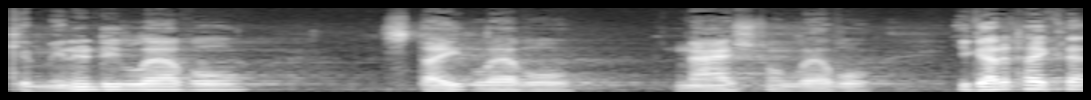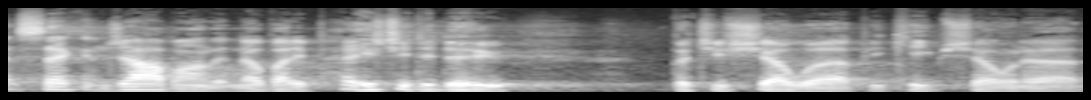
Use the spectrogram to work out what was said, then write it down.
community level, state level, national level, you got to take that second job on that nobody pays you to do, but you show up, you keep showing up,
